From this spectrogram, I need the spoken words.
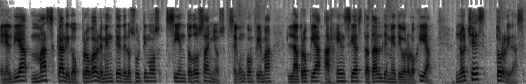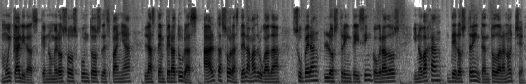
en el día más cálido probablemente de los últimos 102 años, según confirma la propia Agencia Estatal de Meteorología. Noches tórridas, muy cálidas, que en numerosos puntos de España las temperaturas a altas horas de la madrugada superan los 35 grados y no bajan de los 30 en toda la noche.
